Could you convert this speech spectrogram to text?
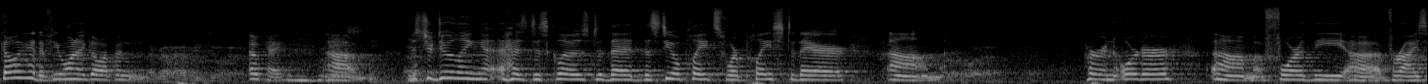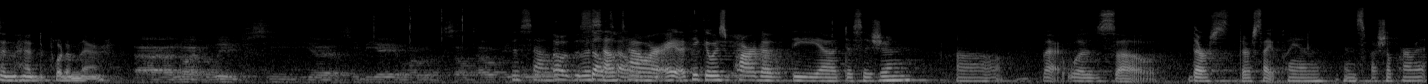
go ahead if you want to go up and, I'd rather have you do it. okay. Um, Mr. Dooling has disclosed that the steel plates were placed there um, per an order um, for the, uh, Verizon had to put them there. Uh, no, I believe C, uh, CBA, along with the cell tower people. The cell, Oh, the the cell cell tower. tower, I I think it was part of the uh, decision uh, that was uh, their, s- their site plan and special permit.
